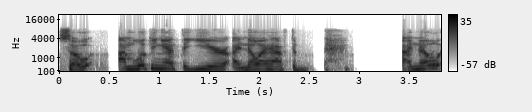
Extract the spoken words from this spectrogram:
So I'm looking at the year. I know I have to. I know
